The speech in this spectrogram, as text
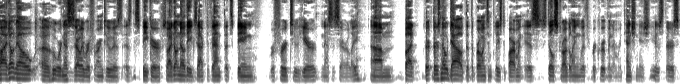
Well, I don't know uh, who we're necessarily referring to as, as the speaker, so I don't know the exact event that's being referred to here necessarily. Um, but there, there's no doubt that the Burlington Police Department is still struggling with recruitment and retention issues. There's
